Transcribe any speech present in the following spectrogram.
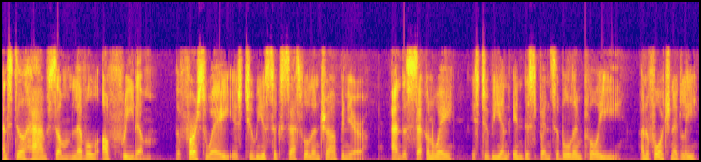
and still have some level of freedom. The first way is to be a successful entrepreneur, and the second way is to be an indispensable employee. Unfortunately,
